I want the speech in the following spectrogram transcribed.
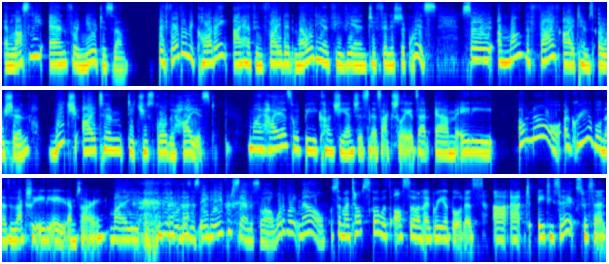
and lastly, N for neuroticism. Before the recording, I have invited Melody and Vivian to finish the quiz. So, among the five items, Ocean, which item did you score the highest? My highest would be conscientiousness, actually. It's at um, 80, Oh no, agreeableness is actually 88. I'm sorry. My agreeableness is 88% as well. What about Mel? So my top score was also on agreeableness uh, at 86%.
